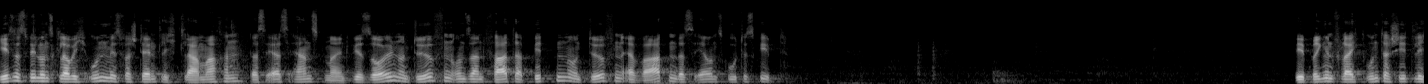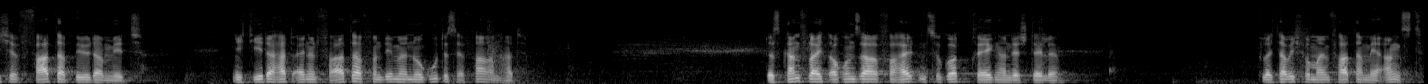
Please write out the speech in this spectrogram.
Jesus will uns, glaube ich, unmissverständlich klar machen, dass er es ernst meint. Wir sollen und dürfen unseren Vater bitten und dürfen erwarten, dass er uns Gutes gibt. Wir bringen vielleicht unterschiedliche Vaterbilder mit. Nicht jeder hat einen Vater, von dem er nur Gutes erfahren hat. Das kann vielleicht auch unser Verhalten zu Gott prägen an der Stelle. Vielleicht habe ich von meinem Vater mehr Angst.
